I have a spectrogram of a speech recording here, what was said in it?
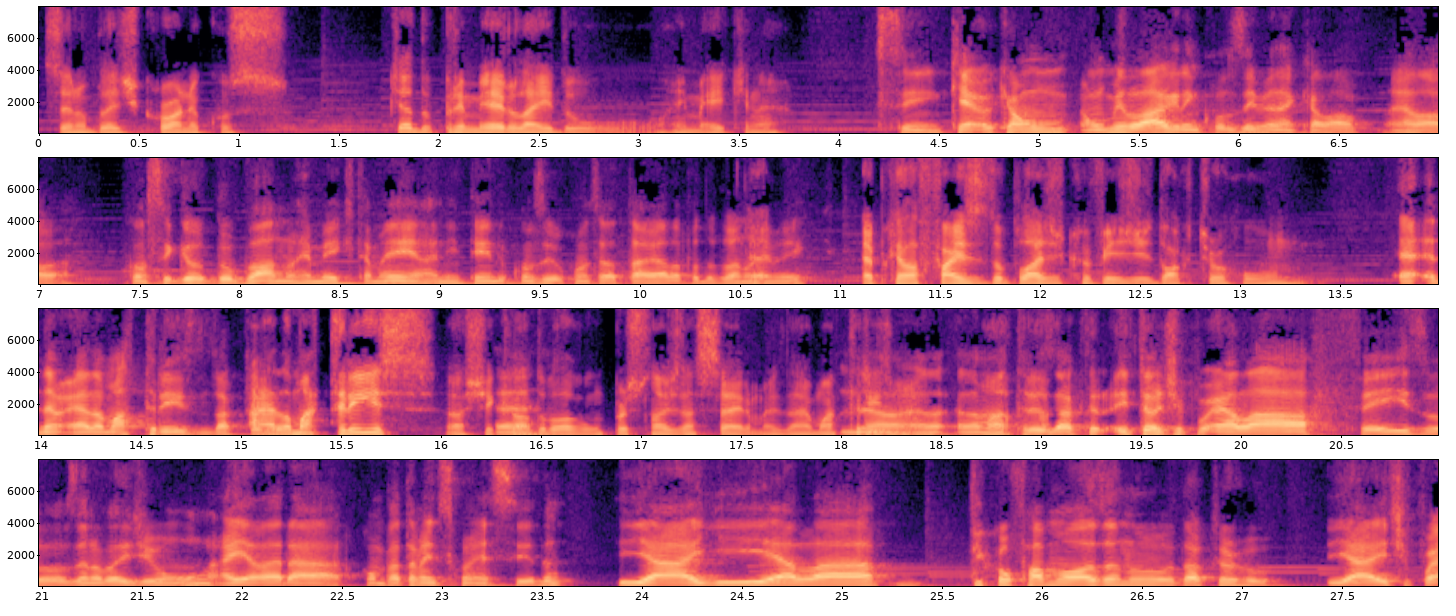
Xenoblade Chronicles, que é do primeiro lá aí do remake, né? Sim, que é, que é um, é um milagre, inclusive, né? Que ela, ela conseguiu dublar no remake também. A Nintendo conseguiu contratar ela pra dublar no É. remake. É porque ela faz dublagem que eu vi de Doctor Who. É, não, ela é uma atriz do Dr. Ah, ela é uma atriz? Eu achei que É. ela dublava um personagem da série, mas é uma atriz. Não, mesmo. ela, ela é uma Ah, atriz tá. do Dr. Então, tipo, ela fez o Xenoblade 1, aí ela era completamente desconhecida. E aí ela ficou famosa no Doctor Who. E aí, tipo, a,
